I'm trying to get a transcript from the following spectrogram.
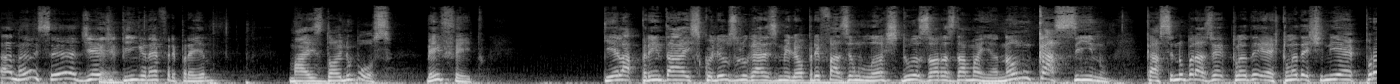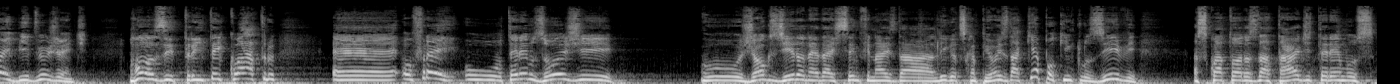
Ah, não, isso é dinheiro de pinga, né, Frei, pra ele mas dói no bolso. Bem feito. Que ele aprenda a escolher os lugares melhor para fazer um lanche duas horas da manhã, não num cassino. Cassino no Brasil é, é clandestino e é proibido, viu, gente? 11:34. É, ô Frei, o, teremos hoje os jogos de ida né, das semifinais da Liga dos Campeões. Daqui a pouquinho, inclusive, às 4 horas da tarde, teremos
